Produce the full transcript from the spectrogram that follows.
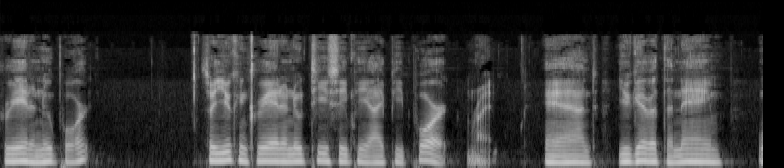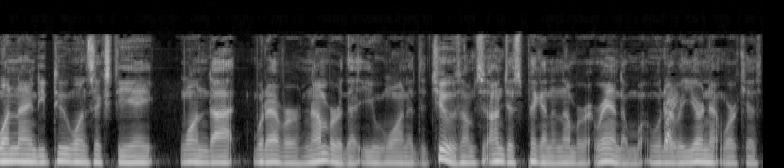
create a new port. So you can create a new TCP IP port Right. and you give it the name 192, 168, 1 dot whatever number that you wanted to choose. I'm, I'm just picking a number at random, whatever Right. your network is.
